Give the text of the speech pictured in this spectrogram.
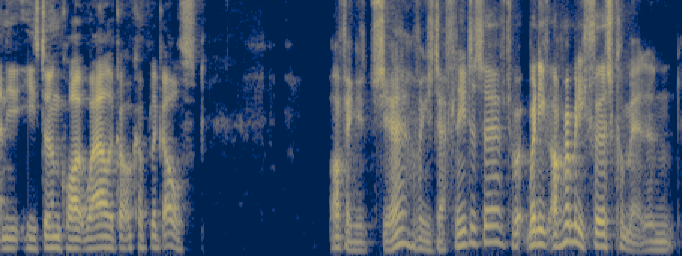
and he, he's done quite well. Got a couple of goals. I think it's yeah. I think he's definitely deserved. When he, I remember when he first come in, and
